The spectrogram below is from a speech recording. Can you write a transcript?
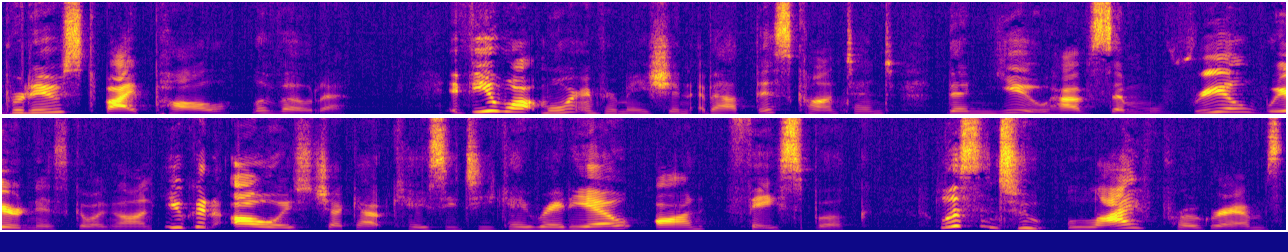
produced by Paul Lavoda. If you want more information about this content, then you have some real weirdness going on. You can always check out KCTK Radio on Facebook. Listen to live programs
